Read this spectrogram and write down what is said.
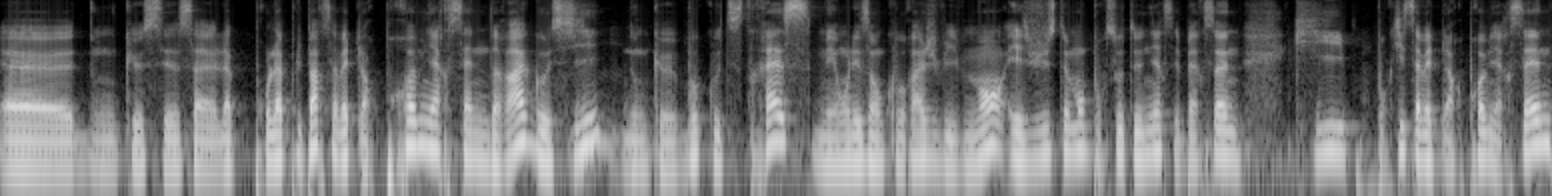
Euh, donc c'est ça, la- pour la plupart, ça va être leur première scène drag aussi, donc euh, beaucoup de stress, mais on les encourage vivement. Et justement pour soutenir ces personnes qui, pour qui ça va être leur première scène,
